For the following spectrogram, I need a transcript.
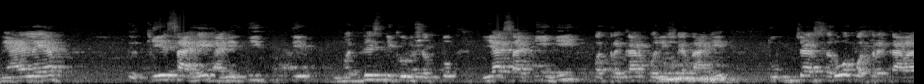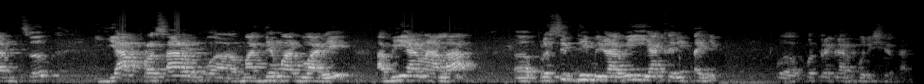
न्यायालयात केस आहे आणि ती ती मध्यस्थी करू शकतो. यासाठी ही पत्रकार परिषद आहे. तुमच्या सर्व पत्रकारांचं या प्रसार माध्यमाद्वारे अभियानाला प्रसिद्धी मिळावी याकरिता ही पत्रकार परिषद आहे.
